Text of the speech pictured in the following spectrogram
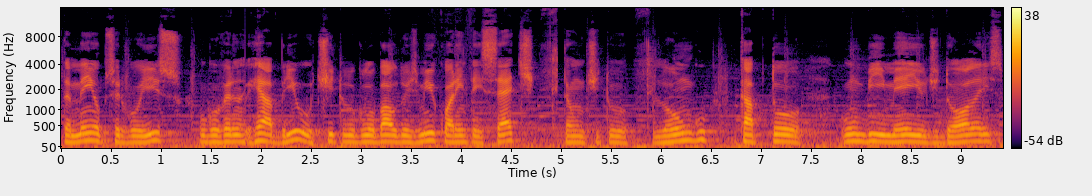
também observou isso. O governo reabriu o título Global 2047, então um título longo, captou um bi e meio de dólares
